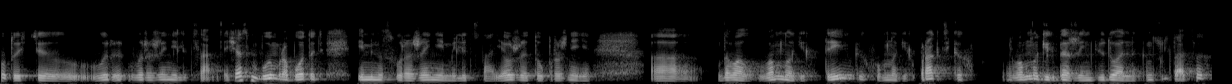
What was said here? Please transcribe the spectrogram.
Ну, то есть э, выражение лица. И сейчас мы будем работать именно с выражениями лица. Я уже это упражнение а, давал во многих тренингах, во многих практиках, во многих даже индивидуальных консультациях.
